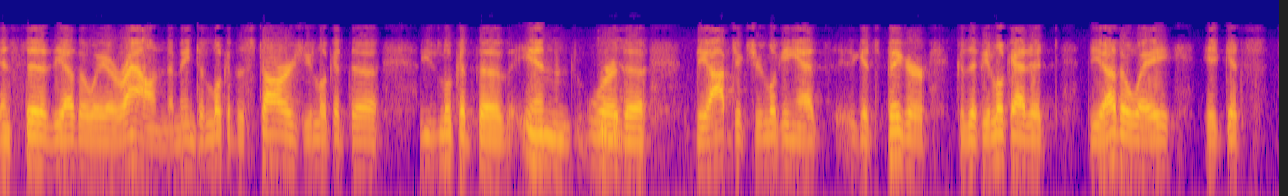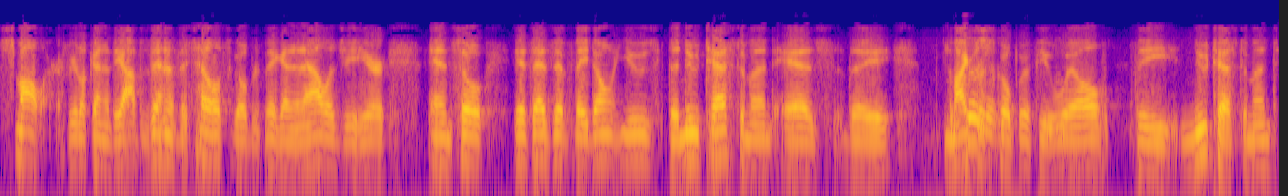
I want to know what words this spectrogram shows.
instead of the other way around. I mean, to look at the stars, you look at the you look at the in where yeah. the the objects you're looking at it gets bigger because if you look at it the other way, it gets smaller. If you're looking at the opposite end of the telescope, to make an analogy here, and so it's as if they don't use the New Testament as the, the microscope, prism. if you will, the New Testament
